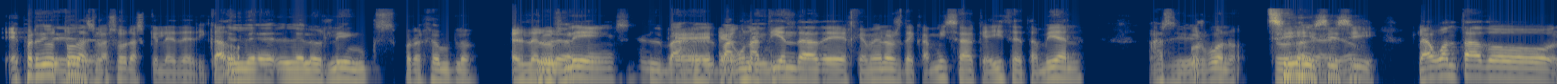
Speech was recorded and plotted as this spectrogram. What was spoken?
He perdido todas las horas que le he dedicado. El de, los links, por ejemplo. El de los links. El, eh, una tienda de gemelos de camisa que hice también. Ah, sí. Pues bueno. Sí, sí, sí. Le ha aguantado.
